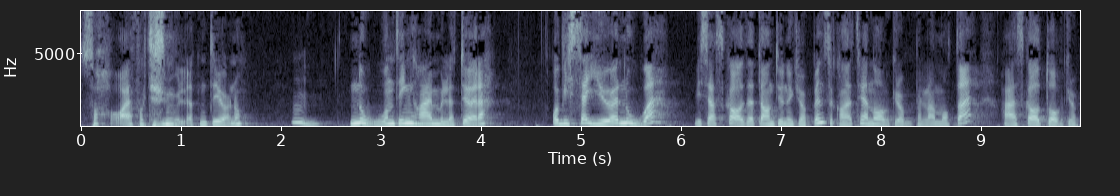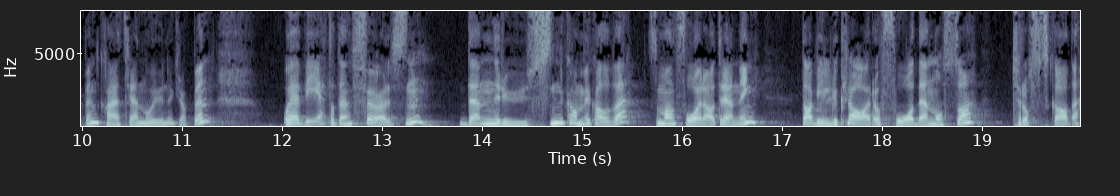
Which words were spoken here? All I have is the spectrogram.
så har jeg faktisk muligheten til å gjøre noe. Noen ting har jeg mulighet til å gjøre. Og hvis jeg gjør noe, hvis jeg har skadet et eller annet i underkroppen, så kan jeg trene overkroppen på en eller annen måte. Har jeg skadet overkroppen, kan jeg trene noe i underkroppen. Og jeg vet at den følelsen, den rusen kan vi kalle det, som man får av trening, da vil du klare å få den også, tross skade.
